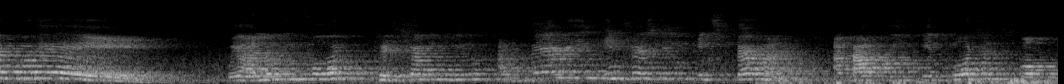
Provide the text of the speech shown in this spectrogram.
everybody! We are looking forward to showing you a very interesting experiment about the importance of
